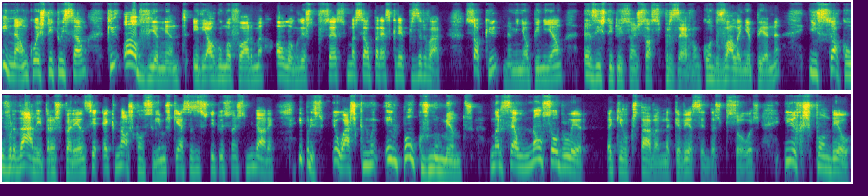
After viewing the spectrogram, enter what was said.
e não com a instituição que, obviamente e de alguma forma, ao longo deste processo, Marcelo parece querer preservar. Só que, na minha opinião, as instituições só se preservam quando valem a pena e só com verdade e transparência é que nós conseguimos que essas instituições se melhorem. E por isso, eu acho que em poucos momentos Marcelo não soube ler aquilo que estava na cabeça das pessoas e respondeu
